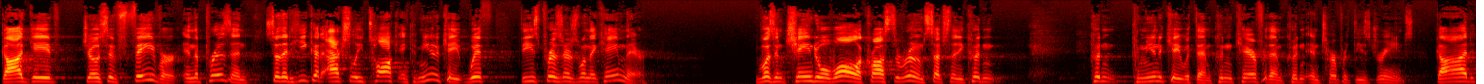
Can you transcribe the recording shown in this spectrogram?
God gave Joseph favor in the prison so that he could actually talk and communicate with these prisoners when they came there. He wasn't chained to a wall across the room such that he couldn't, couldn't communicate with them, couldn't care for them, couldn't interpret these dreams. God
